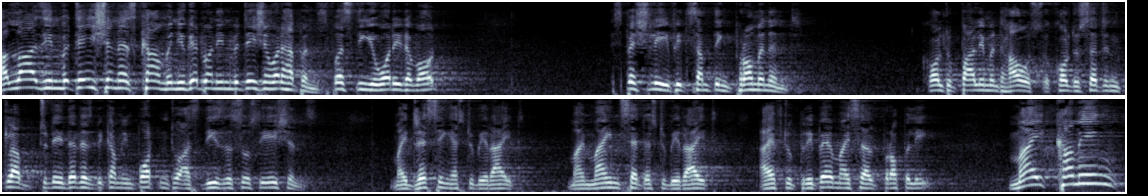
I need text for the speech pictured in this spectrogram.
Allah's invitation has come. When you get one invitation, what happens? First thing you're worried about, especially if it's something prominent, call to Parliament House or call to certain club. Today that has become important to us, these associations. My dressing has to be right. My mindset has to be right. I have to prepare myself properly. My coming,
